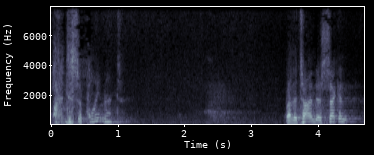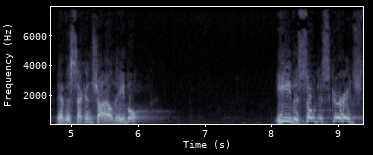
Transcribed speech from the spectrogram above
What a disappointment. By the time their second, they have their second child, Abel. Eve is so discouraged.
